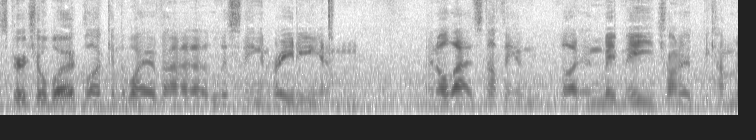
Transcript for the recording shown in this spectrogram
spiritual work, like in the way of uh, listening and reading and and all that. It's nothing like and me, me trying to become,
